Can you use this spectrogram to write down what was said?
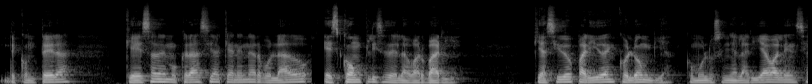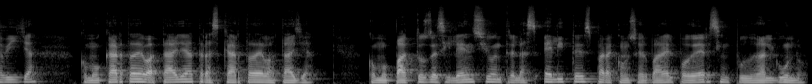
de contera, que esa democracia que han enarbolado es cómplice de la barbarie, que ha sido parida en Colombia, como lo señalaría Valencia Villa, como carta de batalla tras carta de batalla, como pactos de silencio entre las élites para conservar el poder sin pudor alguno,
